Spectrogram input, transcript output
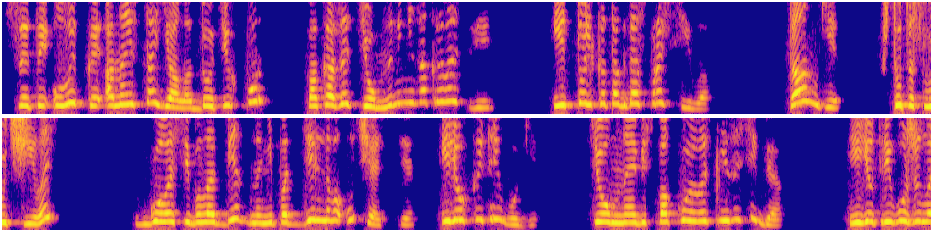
С этой улыбкой она и стояла до тех пор, пока за темными не закрылась дверь. И только тогда спросила, «Танги, что-то случилось?» В голосе была бездна неподдельного участия и легкой тревоги. Темная беспокоилась не за себя. Ее тревожила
